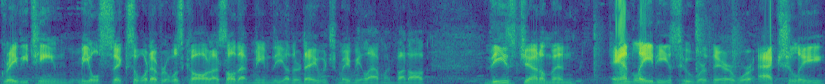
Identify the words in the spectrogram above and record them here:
gravy team meal six or whatever it was called, I saw that meme the other day, which made me laugh my butt off. These gentlemen and ladies who were there were actually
